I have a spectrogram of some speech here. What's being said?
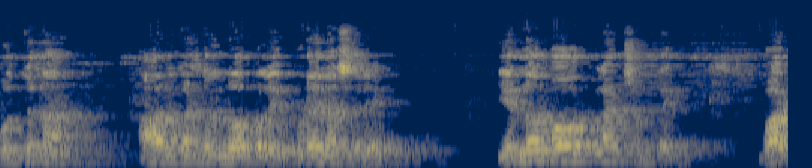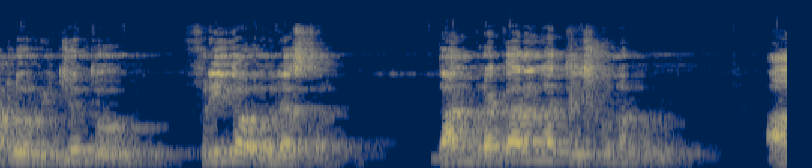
పొద్దున ఆరు గంటల లోపల ఎప్పుడైనా సరే ఎన్నో పవర్ ప్లాంట్స్ ఉంటాయి. వాటిలో విద్యుత్తు ఫ్రీగా వదిలేస్తారు. దాని ప్రకారంగా తీసుకున్నప్పుడు ఆ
